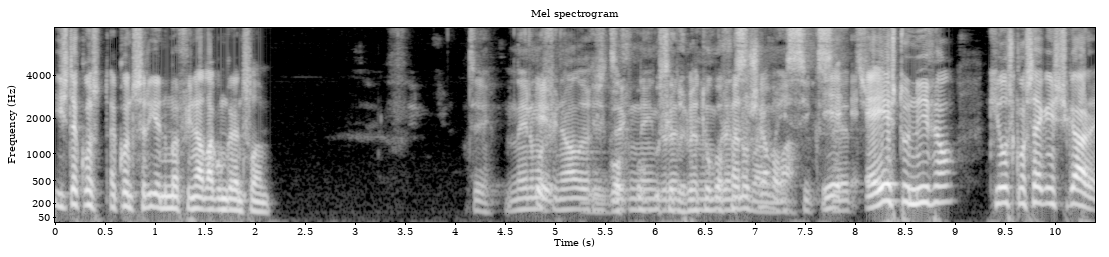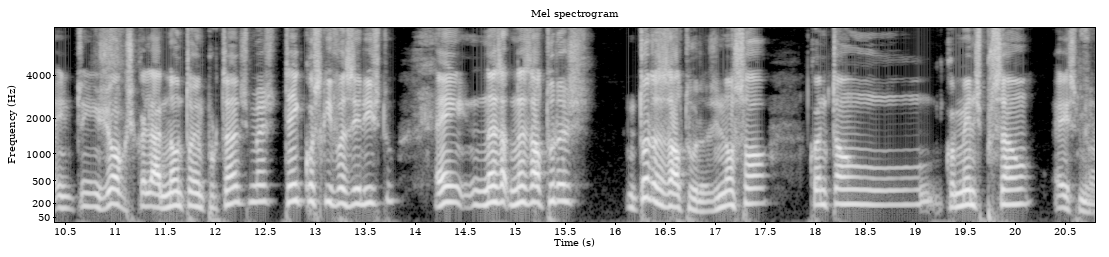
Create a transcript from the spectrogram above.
Isto acon- aconteceria numa final de algum grande slam. Sim, nem numa E- final, eu arrisco dizer que nem durante o Goffin grande não slam, chegava em lá. É, é este o nível que eles conseguem chegar em, em jogos, se calhar, não tão importantes, mas têm que conseguir fazer isto em, nas, nas alturas, em todas as alturas, e não só quando estão com menos pressão. É isso mesmo.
